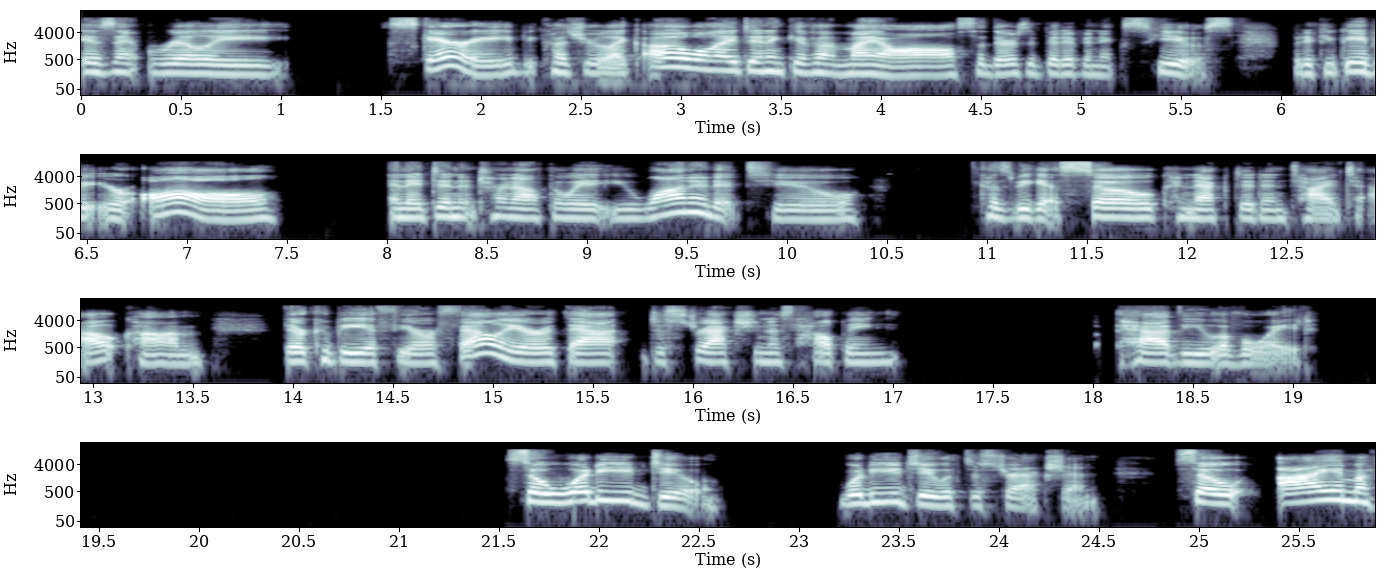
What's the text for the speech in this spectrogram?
isn't really scary because you're like, oh, well, I didn't give it my all. So there's a bit of an excuse. But if you gave it your all and it didn't turn out the way that you wanted it to, because we get so connected and tied to outcome, there could be a fear of failure that distraction is helping have you avoid. So, what do you do? What do you do with distraction? So, I am a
